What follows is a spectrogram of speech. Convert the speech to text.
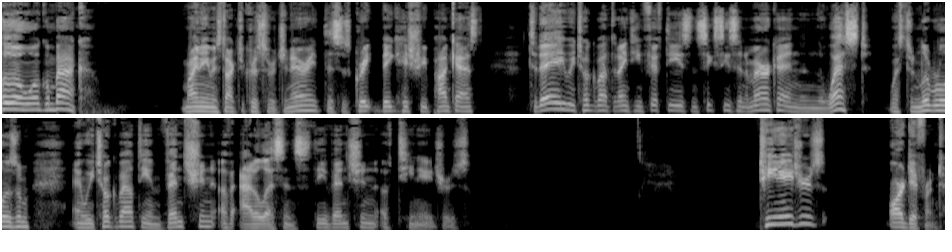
Hello and welcome back. My name is Dr. Christopher Gennari. This is Great Big History Podcast. Today we talk about the 1950s and 60s in America and in the West, Western liberalism, and we talk about the invention of adolescence, the invention of teenagers. Teenagers are different.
